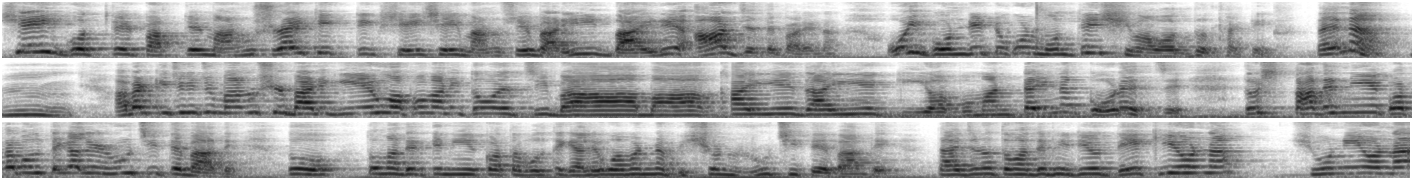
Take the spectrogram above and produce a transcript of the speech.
সেই গোত্রের পাত্রের মানুষরাই ঠিক ঠিক সেই সেই মানুষের বাড়ির বাইরে আর যেতে পারে না। ওই গণ্ডিটুকুর মধ্যেই সীমাবদ্ধ থাকে, তাই না? হুম। আবার কিছু কিছু মানুষের বাড়ি গিয়েও অপমানিত হয়েছি। বা বা, খাইয়ে দাইয়ে কি অপমানটাই না করেছে? তো তাদের নিয়ে কথা বলতে গেলে রুচিতে বাদে তো তোমাদেরকে নিয়ে কথা বলতে গেলেও আমার না ভীষণ রুচিতে বাদে তাই জন্য তোমাদের ভিডিও দেখিও না, শুনিও না,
